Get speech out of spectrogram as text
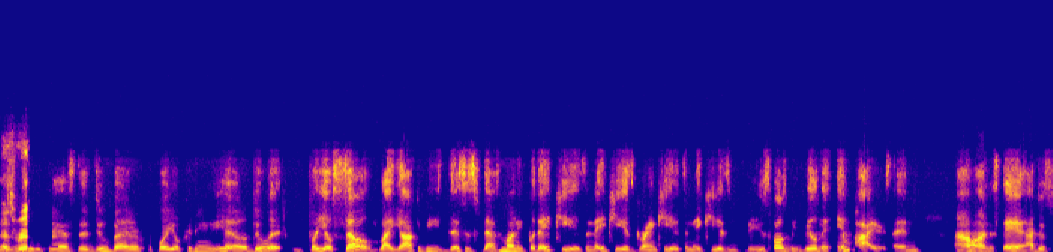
that's real. a chance to do better for your community. Hell, do it for yourself. Like y'all could be. This is that's money for their kids and their kids, grandkids, and their kids. You're supposed to be building empires, and I don't understand. I just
